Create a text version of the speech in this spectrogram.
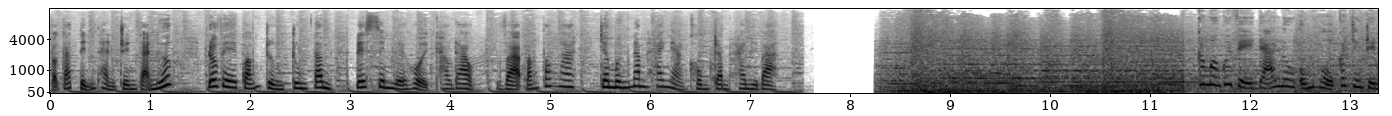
và các tỉnh thành trên cả nước đổ về quảng trường trung tâm để xem lễ hội countdown và bắn pháo hoa chào mừng năm 2023. Cảm ơn quý vị đã luôn ủng hộ các chương trình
